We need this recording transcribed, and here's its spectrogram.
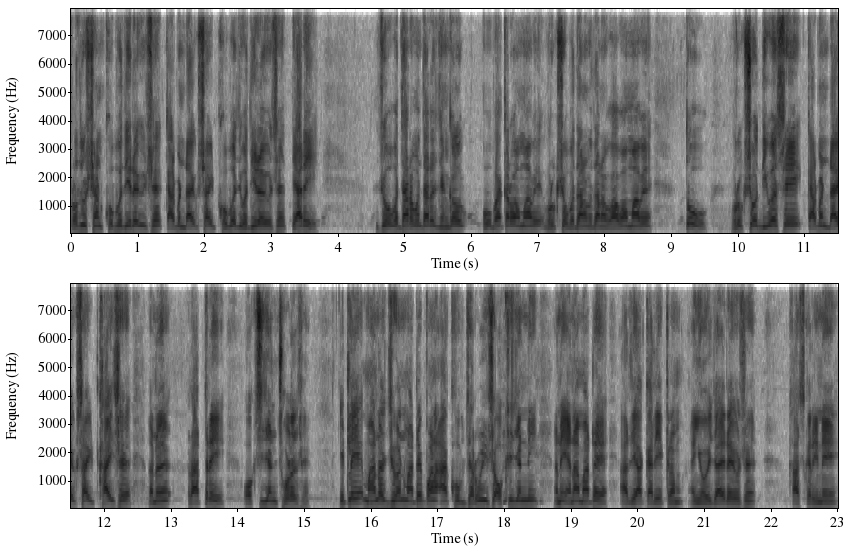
પ્રદૂષણ ખૂબ વધી રહ્યું છે, કાર્બન ડાયોક્સાઇડ ખૂબ જ વધી રહ્યો છે. ત્યારે જો વધારે વધારે જંગલ ઊભા કરવામાં આવે, વૃક્ષો વધારે વધારે વાવવામાં આવે, તો વૃક્ષો દિવસે કાર્બન ડાયોક્સાઇડ ખાય છે અને રાત્રે ઓક્સિજન છોડે છે. એટલે માનવ જીવન માટે પણ આ ખૂબ જરૂરી છે ઓક્સિજનની અને એના માટે આજે આ કાર્યક્રમ અહીંયા યોજાઈ રહ્યો છે. ખાસ કરીને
